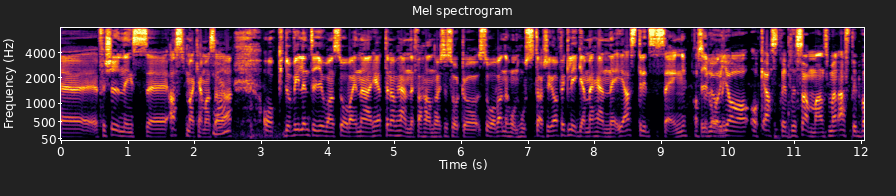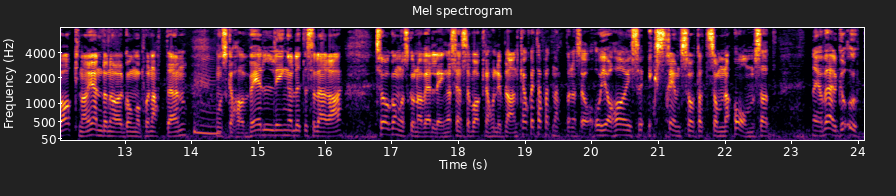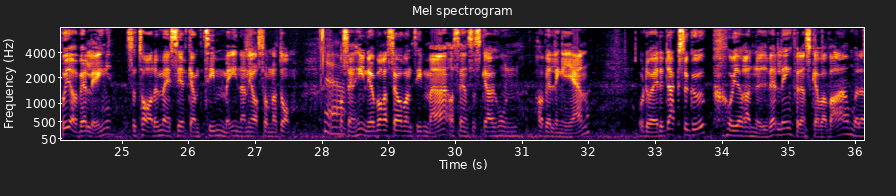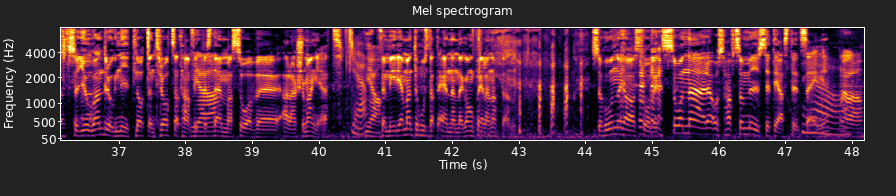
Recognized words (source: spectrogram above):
förkylningsastma kan man säga. Och då vill inte Johan sova i närheten av henne för han har ju så svårt att sova när hon hostar. Så jag fick ligga med henne i Astrids säng. Och så låg våning- jag och Astrid tillsammans. Men Astrid vaknar ju ändå några gånger på natten. Hon ska ha välling och lite sådär. Två gånger ska hon ha välling och sen så vaknar hon ibland. Kanske tappat nappen och så. Och jag har ju så extremt svårt att somna om. Så att när jag väl går upp och gör välling så tar det mig cirka en timme innan jag har somnat om. Ja. Och sen hinner jag bara sova en timme och sen så ska hon ha välling igen. Och då är det dags att gå upp och göra en ny välling för den ska vara varm. Och den ska Så vara... Johan drog nitlotten trots att han fick Ja. bestämma sovarrangemanget. Ja. Ja. För Miriam har inte hostat en enda gång på hela natten. Så hon och jag har sovit så nära och haft så mysigt i Astrids säng. Ja.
